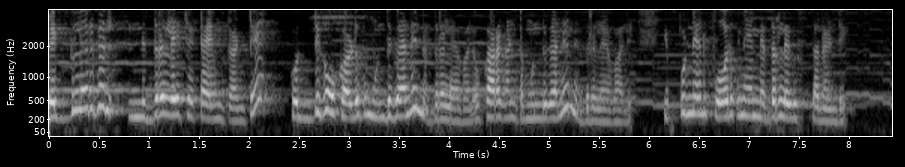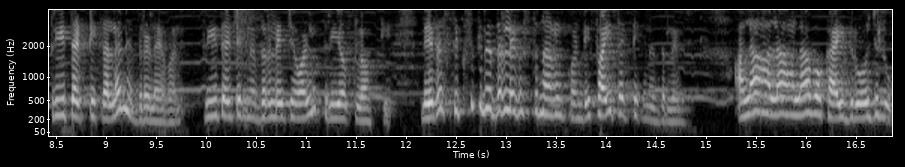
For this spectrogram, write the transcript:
రెగ్యులర్గా నిద్ర లేచే టైం కంటే కొద్దిగా ఒక అడుగు ముందుగానే నిద్ర లేవాలి. ఒక అరగంట ముందుగానే నిద్ర లేవాలి. ఇప్పుడు నేను ఫోర్కి నేను నిద్ర లేగుస్తానండి. త్రీ థర్టీ కల్లా నిద్ర లేవాలి. త్రీ థర్టీకి నిద్ర లేచే వాళ్ళు త్రీ ఓ క్లాక్కి. లేదా సిక్స్కి నిద్ర లేగుస్తున్నారు అనుకోండి ఫైవ్ థర్టీకి నిద్ర లేచు. అలా అలా అలా ఒక ఐదు రోజులు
